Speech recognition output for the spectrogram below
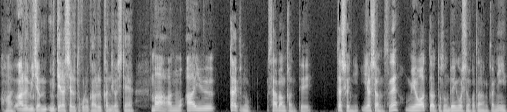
はい。ある意味じゃ見てらっしゃるところがある感じがして。まああのああいうタイプの裁判官って確かにいらっしゃるんですね。見終わった後その弁護士の方なんかに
